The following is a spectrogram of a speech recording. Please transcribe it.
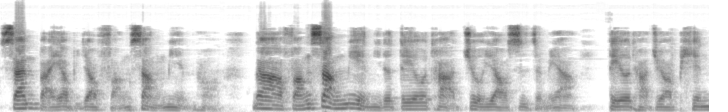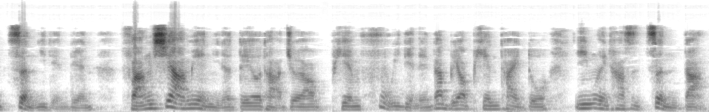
三百要比较防上面哈。那防上面，你的 delta 就要是怎么样？delta 就要偏正一点点。防下面，你的 delta 就要偏负一点点，但不要偏太多，因为它是震荡。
